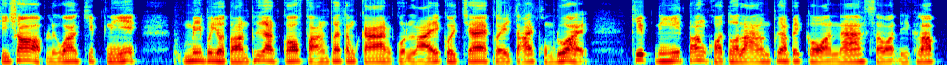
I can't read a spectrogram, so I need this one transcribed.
ที่ชอบหรือว่าคลิปนี้ มีประโยชน์ตอนเพื่อนก็ฝากเพื่อนทำการกดไลค์กดแชร์กดติดตามผมด้วย คลิปนี้ต้องขอตัวลาเพื่อนไปก่อนนะ สวัสดีครับ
